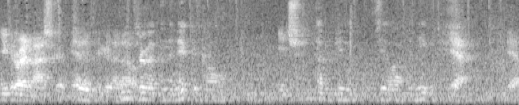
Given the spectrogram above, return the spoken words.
You could write a bash script, yeah, to to figure that out. Through it, and then it could call Each, WP CLI if they need. yeah, yeah.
